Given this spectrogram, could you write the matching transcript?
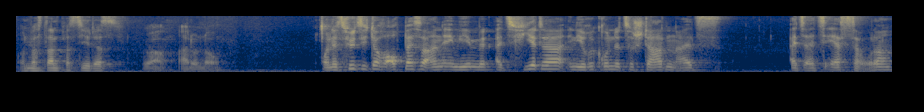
Und was dann passiert, das, ja, I don't know. Und es fühlt sich doch auch besser an, irgendwie als Vierter in die Rückrunde zu starten, als als, als Erster, oder?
